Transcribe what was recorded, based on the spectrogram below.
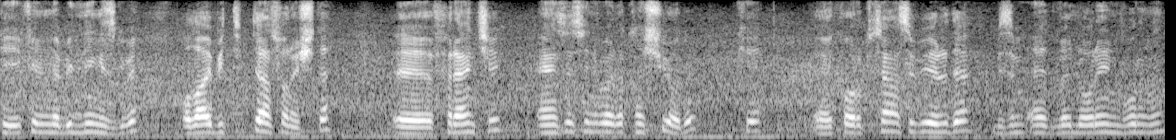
ki ilk filmde bildiğiniz gibi olay bittikten sonra işte e, French'i ensesini böyle kaşıyordu ki e, korku seansı 1'de bizim Ed ve Lorraine Warren'ın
